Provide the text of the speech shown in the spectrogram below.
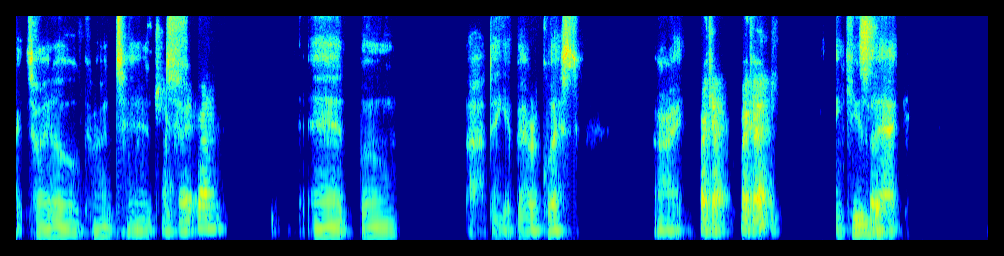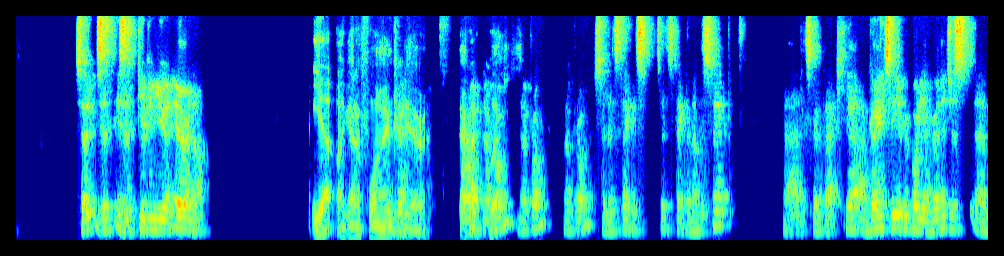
Right, Title, content, Try and create one. add, boom. Ah, dang it, bad request. All right, Okay, okay. and cues So- back. So is it, is it giving you an error now? Yep, I got a four hundred Okay. error. All right, no problem, no problem, no problem. So let's take it, let's take another step. Uh, let's go back here. I'm going to everybody, I'm going to just uh,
